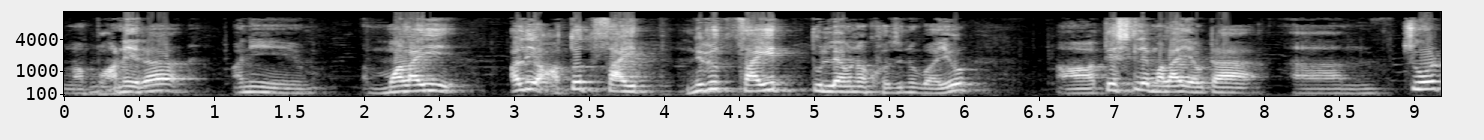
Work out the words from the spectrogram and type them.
भनेर अनि मलाई अलि हतोत्साहित निरुत्साहित तुल्याउन खोज्नुभयो। त्यसले मलाई एउटा चोट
